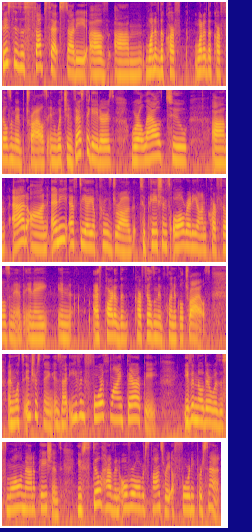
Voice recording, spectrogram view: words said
This is a subset study of um, one of the carf one of the carfilzomib trials in which investigators were allowed to um, add on any FDA-approved drug to patients already on carfilzomib in a in as part of the carfilzomib clinical trials. And what's interesting is that even fourth line therapy, even though there was a small amount of patients, you still have an overall response rate of 40 percent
